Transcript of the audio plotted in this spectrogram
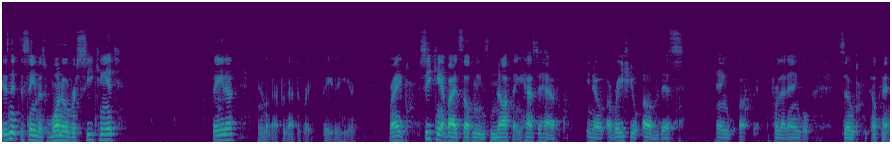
isn't it the same as 1 over secant theta? And look, I forgot to write theta here, right? Secant by itself means nothing. It has to have, you know, a ratio of this angle uh, for that angle. So, okay.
